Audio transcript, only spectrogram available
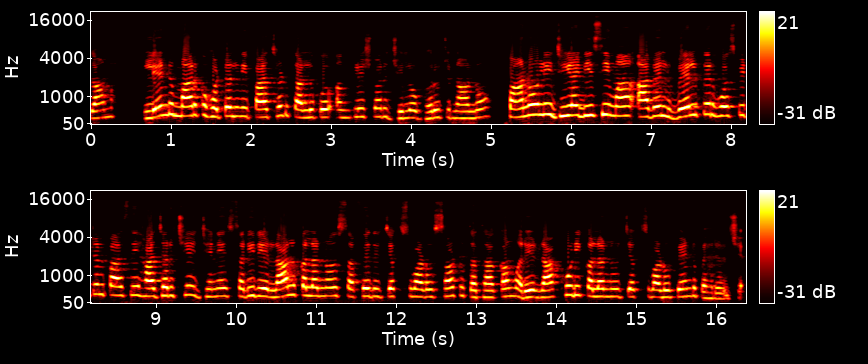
ગામ લેન્ડમાર્ક હોટલની પાછળ તાલુકો અંકલેશ્વર જિલ્લો ભરૂચ નાનો પાનોલી જીઆઈડીસી માં આવેલ વેલકેર હોસ્પિટલ પાસે હાજર છે, જેને શરીરે લાલ કલરનો સફેદ ચેક્સવાળો શર્ટ તથા કમરે રાખોડી કલરનું ચેક્સવાળું પેન્ટ પહેરેલ છે.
